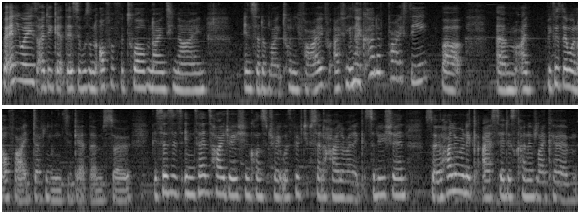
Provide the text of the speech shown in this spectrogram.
But anyways I did get this. It was an offer for $12.99 instead of like 25 I think they're kind of pricey but um, I because they were on offer I definitely need to get them. So it says it's intense hydration concentrate with 50% hyaluronic solution. So hyaluronic acid is kind of like um,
